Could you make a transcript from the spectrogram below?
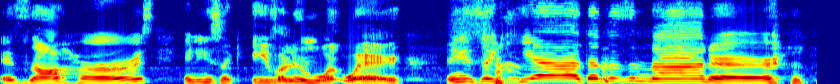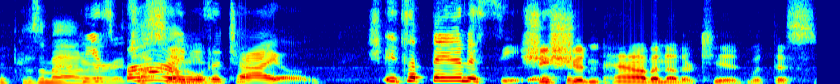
It's not hers. And he's like, Evil in what way? And he's like, Yeah, that doesn't matter. Doesn't matter. He's It's fine. similar. He's a child. It's a fantasy. She shouldn't have another kid with this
